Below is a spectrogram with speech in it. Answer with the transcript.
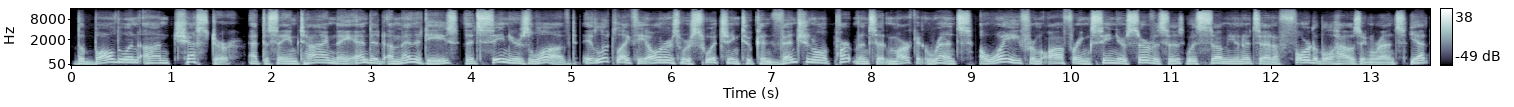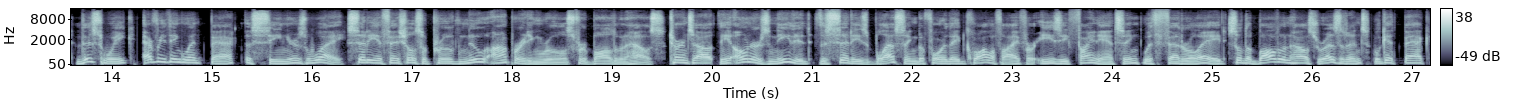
the Baldwin on Chester. At the same time, they ended amenities that seniors loved. It looked like the owners were switching to conventional apartments at market rents, away from offering senior services with some units at affordable housing rents. Yet this week, everything went back the seniors' way. City officials approved new operating rules for Baldwin House. Turns out the owners needed the city's blessing before they'd qualify for easy financing with federal aid, so the Baldwin House residents will get back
